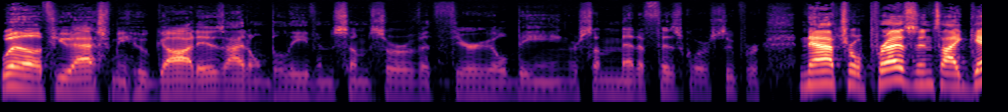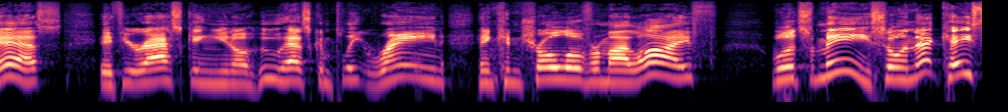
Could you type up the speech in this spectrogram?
Well, if you ask me who God is, I don't believe in some sort of ethereal being or some metaphysical or supernatural presence. I guess if you're asking, you know, who has complete reign and control over my life, well, it's me. So in that case,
